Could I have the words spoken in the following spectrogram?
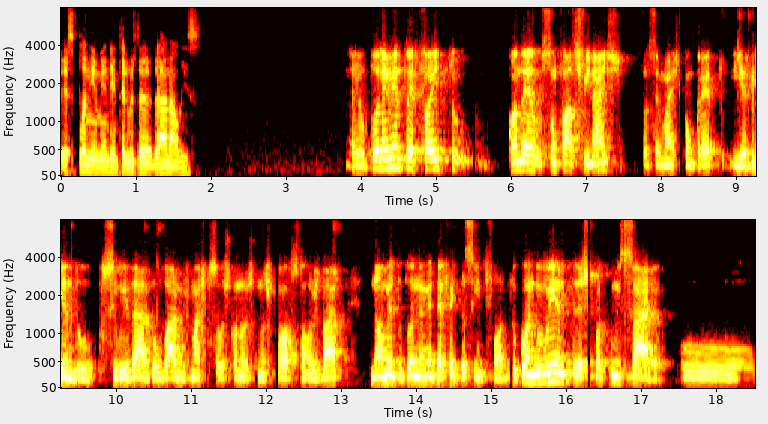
esse planeamento em termos da análise? É, o planeamento é feito quando é, são fases finais, para ser mais concreto, e havendo possibilidade de levarmos mais pessoas connosco que nos possam ajudar, normalmente o planeamento é feito da seguinte forma. Tu, quando entras para começar o,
